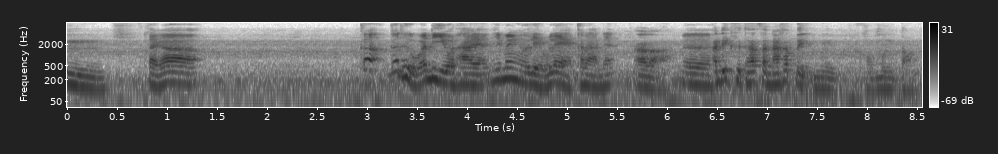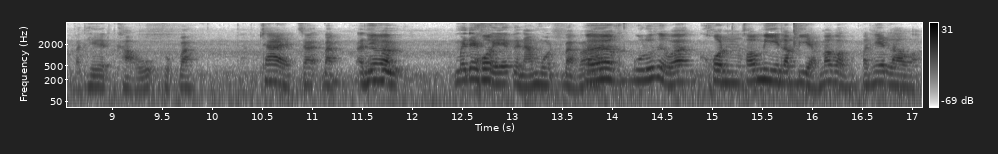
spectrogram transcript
อืม แต่ก็ ก็ก็ถือว่าดีกว่าไทยอะที่แม่งเหลวแหลกขนาดเนี้ยอะไรเอออันนี้คือทัศนคติมึงของมึงต่อประเทศเขาถูกป่ะใช่ใช่แบบ อันนี้คือแบคือบไม่ได้คนเฟกเลยนะหมดแบบว่าเออกูรู้สึกว่าคนเขามีระเบียบมากกว่าประเทศเราอะ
